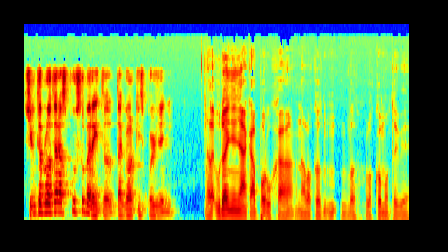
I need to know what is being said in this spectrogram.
čím to bylo teda způsobené, to tak velký spoždění? Ale údajně nějaká porucha na loko, lokomotivě.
